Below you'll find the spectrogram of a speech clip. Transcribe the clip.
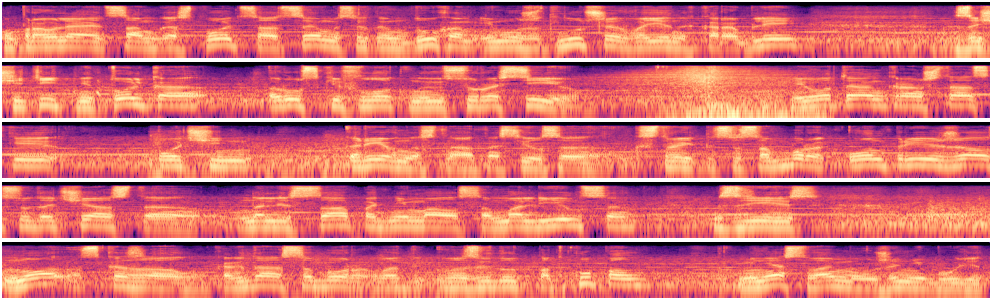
управляет сам Господь со Отцем и Святым Духом и может лучше военных кораблей защитить не только русский флот, но и всю Россию. И вот Иоанн Кронштадтский очень ревностно относился к строительству собора. Он приезжал сюда часто, на леса поднимался, молился здесь. Но сказал, когда собор возведут под купол, меня с вами уже не будет.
